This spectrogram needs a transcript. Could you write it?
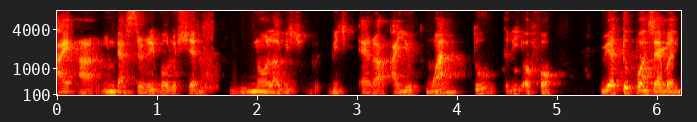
IR, industrial revolution, we know lah which which era. Are you one, two, three, or four? We are 2.7.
